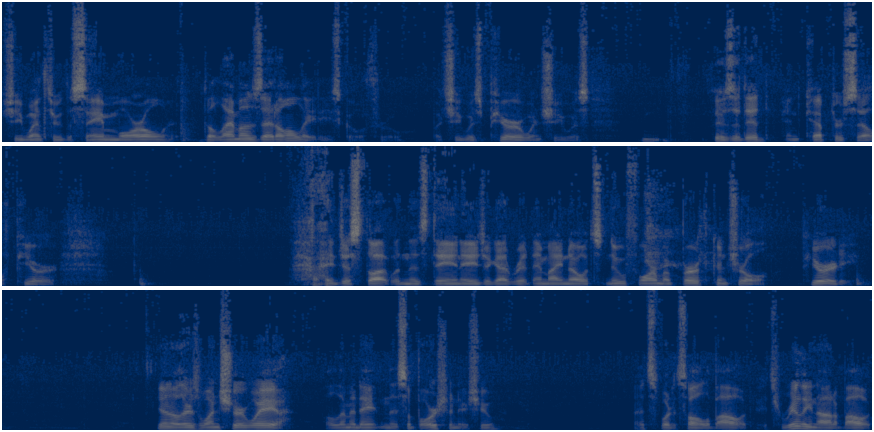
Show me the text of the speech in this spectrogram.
She went through the same moral dilemmas that all ladies go through, but she was pure when she was visited and kept herself pure. I just thought in this day and age, I got written in my notes new form of birth control, purity. You know, there's one sure way of eliminating this abortion issue. That's what it's all about. It's really not about,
